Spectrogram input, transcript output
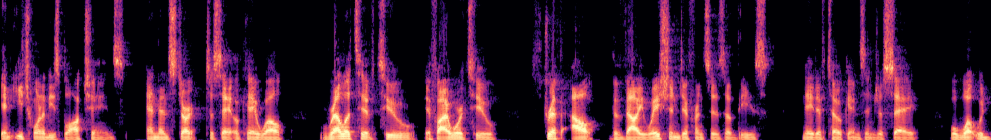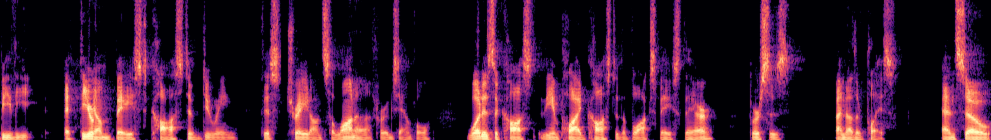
in each one of these blockchains and then start to say okay well relative to if i were to strip out the valuation differences of these native tokens and just say, well, what would be the Ethereum based cost of doing this trade on Solana, for example? What is the cost, the implied cost of the block space there versus another place? And so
